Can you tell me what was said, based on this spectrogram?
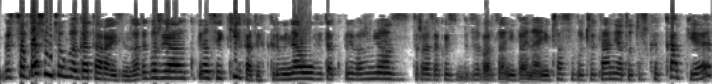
wiesz co, w dalszym ciągu Agata Rising, dlatego że ja kupiłam sobie kilka tych kryminałów i tak, ponieważ nie mam teraz jakoś zbyt za bardzo ani wena, ani czasu do czytania, to troszkę kapię,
